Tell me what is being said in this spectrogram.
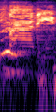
Somebody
